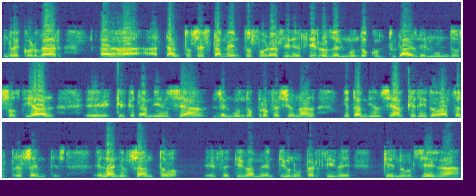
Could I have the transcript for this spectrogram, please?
recordar a, tantos estamentos, por así decirlo, del mundo cultural, del mundo social, eh, que, que, también sean, del mundo profesional, que también se han querido hacer presentes. El año santo, efectivamente, uno percibe que nos llega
